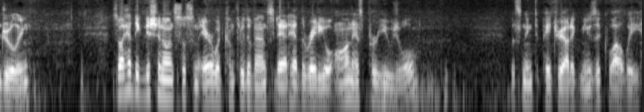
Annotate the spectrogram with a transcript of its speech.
drooling. So I had the ignition on so some air would come through the vents. Dad had the radio on as per usual, listening to patriotic music while we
